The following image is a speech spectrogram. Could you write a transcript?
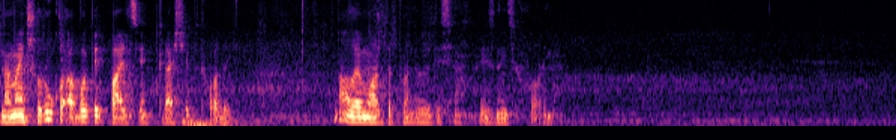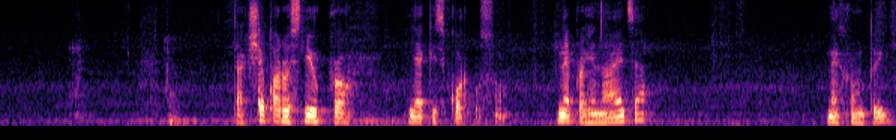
На меншу руку або під пальці краще підходить. Але ви можете подивитися різницю форми. Так, ще пару слів про якість корпусу. Не прогинається, не хрумтить.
